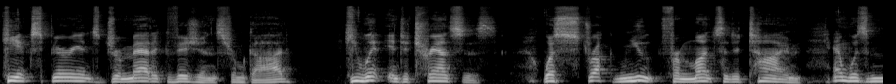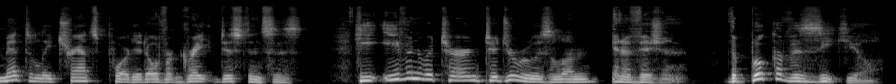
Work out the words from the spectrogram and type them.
He experienced dramatic visions from God. He went into trances, was struck mute for months at a time, and was mentally transported over great distances. He even returned to Jerusalem in a vision. The book of Ezekiel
